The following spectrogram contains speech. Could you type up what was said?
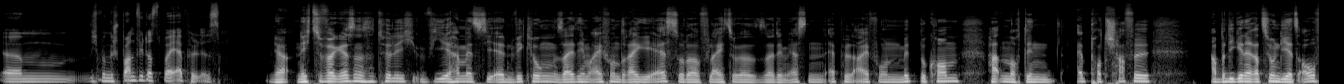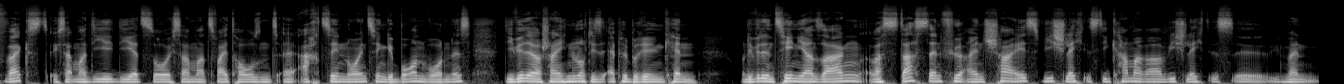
ähm, ich bin gespannt, wie das bei Apple ist. Ja, nicht zu vergessen ist natürlich, wir haben jetzt die Entwicklung seit dem iPhone 3GS oder vielleicht sogar seit dem ersten Apple iPhone mitbekommen, hatten noch den iPod Shuffle. Aber die Generation, die jetzt aufwächst, ich sag mal, die, die jetzt so, ich sag mal, 2018, 19 geboren worden ist, die wird ja wahrscheinlich nur noch diese Apple-Brillen kennen. Und die wird in zehn Jahren sagen, was ist das denn für ein Scheiß? Wie schlecht ist die Kamera? Wie schlecht ist, äh, ich meine,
